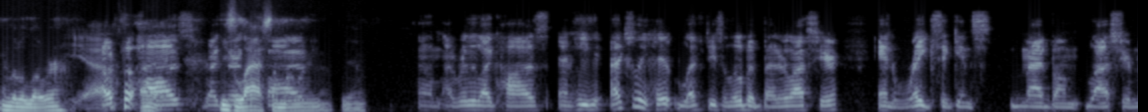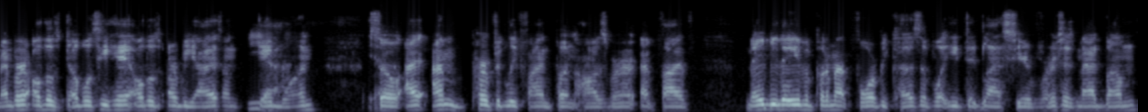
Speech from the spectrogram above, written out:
A little lower. Yeah, I would put Uh, Hos right He's there. at the last on my lineup. Yeah. Um, I really like Hos, and he actually hit lefties a little bit better last year and rakes against Mad Bum last year. Remember all those doubles he hit, all those RBIs on game one? Yeah. So I, I'm perfectly fine putting Hosmer at five. Maybe they even put him at four because of what he did last year versus Mad Bum,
